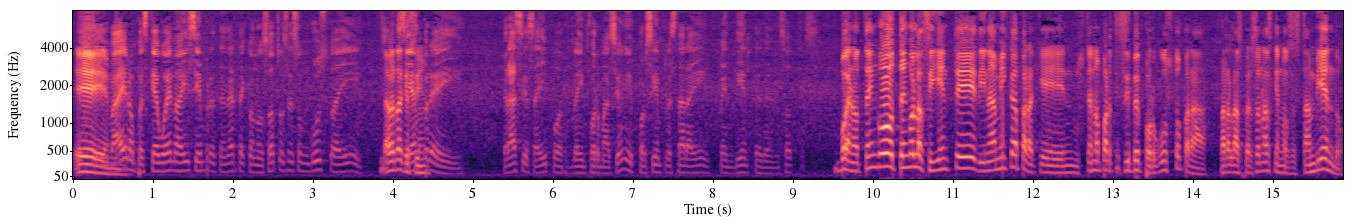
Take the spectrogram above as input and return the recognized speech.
Eh, Byron, pues qué bueno ahí siempre tenerte con nosotros. Es un gusto ahí. La verdad que sí. siempre y gracias ahí por la información y por siempre estar ahí pendiente de nosotros. Bueno, tengo, tengo la siguiente dinámica para que usted no participe por gusto para, para las personas que nos están viendo.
